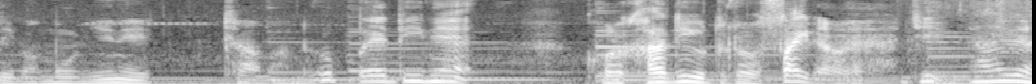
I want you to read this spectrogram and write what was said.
ဒီမှာမုံညင်းတွေချမှာတို့ပဲတီးနဲ့ခေါ်ခါတီကိုတော်တော်စိုက်တာပဲကြည့်အများကြီးပဲ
